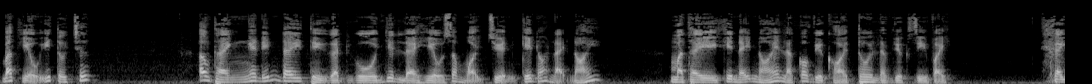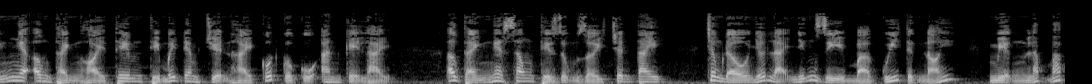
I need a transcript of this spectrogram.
Bác hiểu ý tôi chứ? Ông Thành nghe đến đây thì gật gù như là hiểu ra mọi chuyện kế đó lại nói. Mà thầy khi nãy nói là có việc hỏi tôi là việc gì vậy? Khánh nghe ông Thành hỏi thêm thì mới đem chuyện hài cốt của cụ An kể lại. Ông Thành nghe xong thì rụng rời chân tay, trong đầu nhớ lại những gì bà Quý từng nói, miệng lắp bắp.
